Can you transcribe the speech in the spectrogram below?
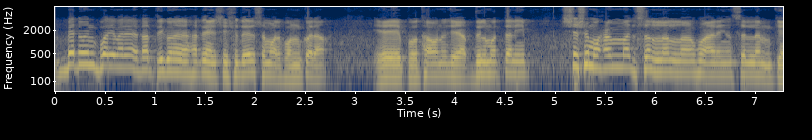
বেদুইন পরিবারের দাত্রীগণের হাতে শিশুদের সমর্পণ করা। এ প্রথা অনুযায়ী আব্দুল মোত্তালিব শিশু মোহাম্মদ সাল্লাহ আলাইহি সাল্লামকে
